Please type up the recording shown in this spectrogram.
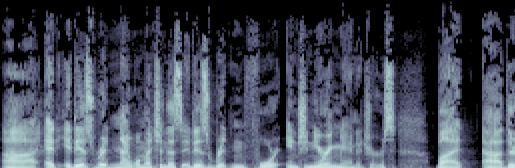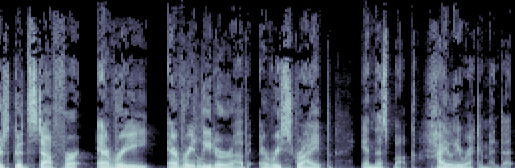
Uh, it, it is written, I will mention this, it is written for engineering managers, but uh, there's good stuff for every every leader of every stripe in this book. Highly recommend it.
